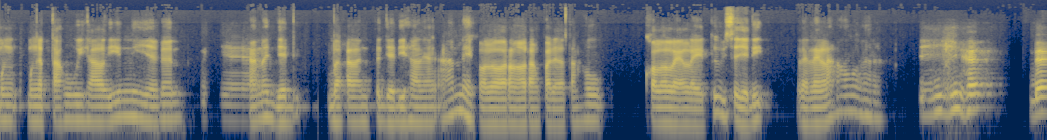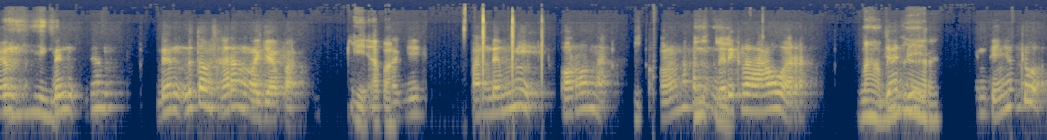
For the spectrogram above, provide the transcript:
Meng- mengetahui hal ini ya kan, Iya. karena jadi bakalan terjadi hal yang aneh kalau orang-orang pada tahu kalau lele itu bisa jadi lele lawar. Iya. Dan Iya, dan dan dan lu tahu sekarang lagi apa? Iya apa? Lagi pandemi corona. Corona kan Mm-mm. dari kelelawar. Mah Jadi, bener. Intinya tuh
